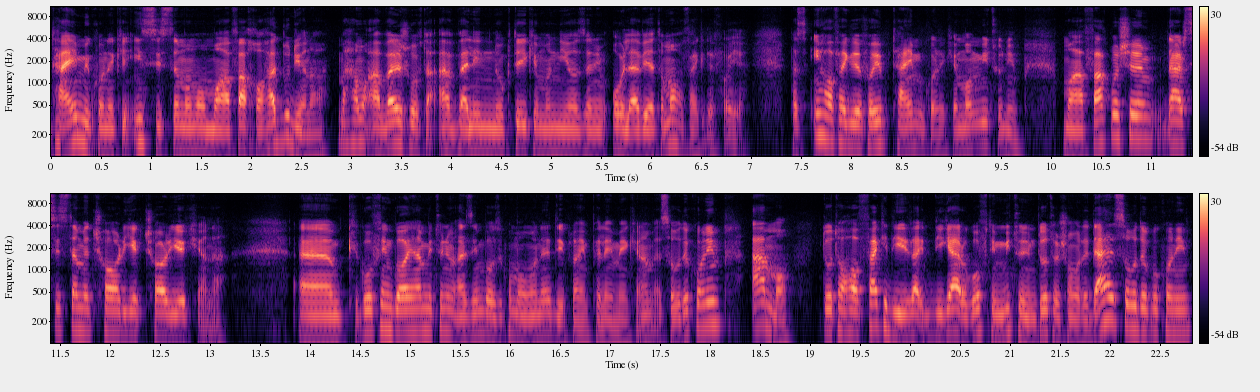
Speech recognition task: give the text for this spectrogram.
تعیین می‌کنه که این سیستم ما موفق خواهد بود یا نه. من همون اولش گفتم اولین نکته ای که ما نیاز داریم اولویت ما هافبک دفاعیه. پس این هافبک دفاعی تعیین می‌کنه که ما می‌تونیم موفق باشیم در سیستم 4 1 4 1 یا نه. که گفتیم گاهی هم می‌تونیم از این بازیکن به عنوان deep lying playmaker هم استفاده کنیم. اما دو تا هافبک دیگر رو گفتیم می‌تونیم دو تا شماره ده استفاده بکنیم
